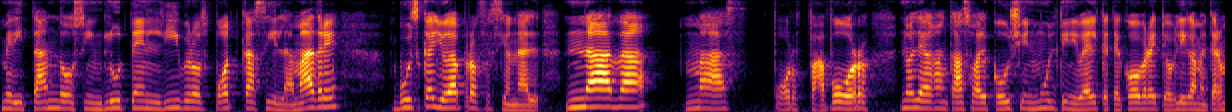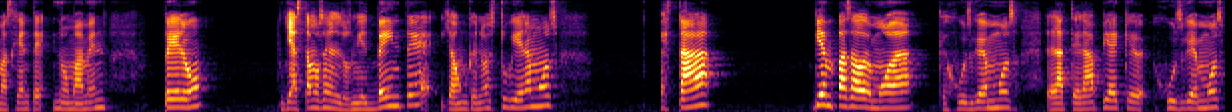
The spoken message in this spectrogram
meditando, sin gluten, libros, podcasts y la madre, busca ayuda profesional. Nada más por favor, no le hagan caso al coaching multinivel que te cobra y te obliga a meter más gente. No mamen. Pero ya estamos en el 2020 y aunque no estuviéramos, está bien pasado de moda que juzguemos la terapia y que juzguemos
